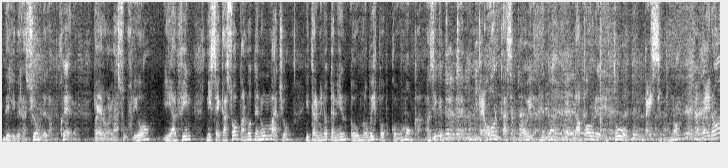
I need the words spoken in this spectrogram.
de liberación de la mujer, pero la sufrió y al fin ni se casó para no tener un macho y terminó teniendo un obispo como monja. Así que peor casi todavía. Entonces, la pobre estuvo pésimo, ¿no? Pero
